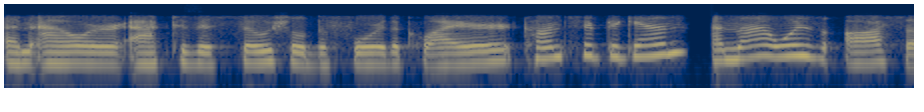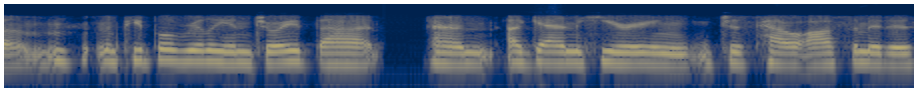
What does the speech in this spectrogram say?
an hour activist social before the choir concert began. And that was awesome. And people really enjoyed that. And again, hearing just how awesome it is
